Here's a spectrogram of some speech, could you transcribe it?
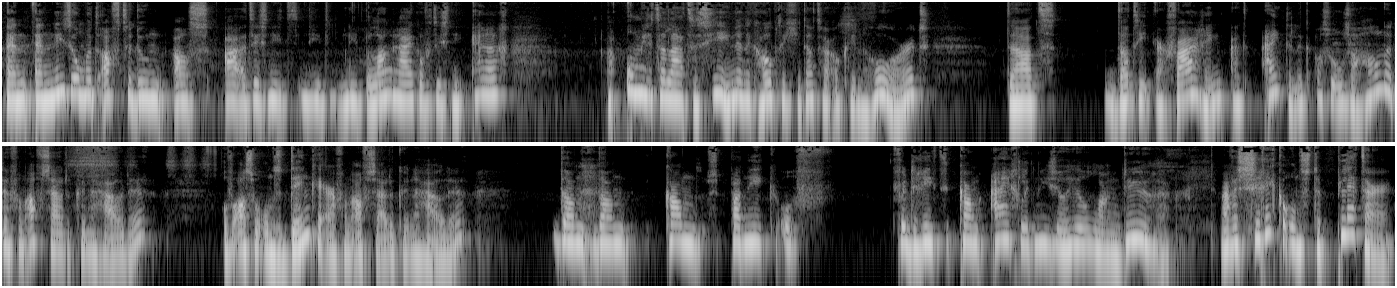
En, en niet om het af te doen als ah, het is niet, niet, niet belangrijk of het is niet erg. Maar om je te laten zien, en ik hoop dat je dat er ook in hoort, dat, dat die ervaring uiteindelijk, als we onze handen ervan af zouden kunnen houden, of als we ons denken ervan af zouden kunnen houden, dan, dan kan paniek of verdriet kan eigenlijk niet zo heel lang duren. Maar we schrikken ons te pletter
